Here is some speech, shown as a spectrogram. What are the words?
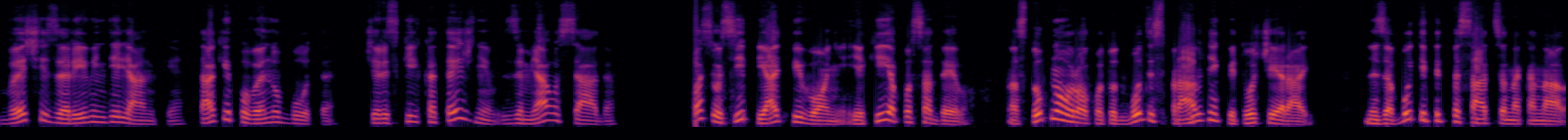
вищий за рівень ділянки. Так і повинно бути. Через кілька тижнів земля осяде. Ось усі 5 півоній, які я посадив. Наступного року тут буде справжній квітучий рай. Не забудьте підписатися на канал.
